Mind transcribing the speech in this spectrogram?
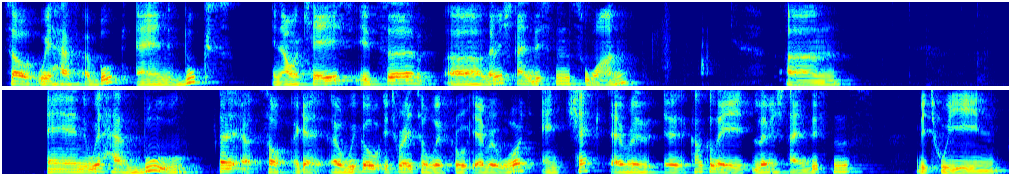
So we have a book and books. In our case, it's a, a distance one. Um, and we have boo. Uh, uh, so again, uh, we go iteratively through every word and check every, uh, calculate Levenshtein distance between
